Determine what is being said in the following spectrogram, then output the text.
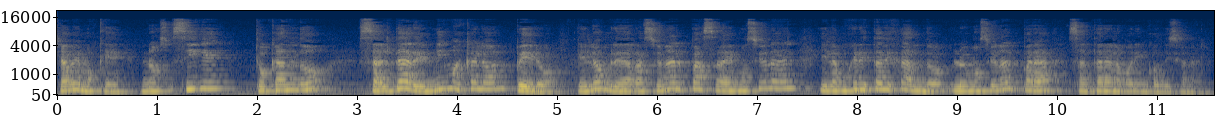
ya vemos que nos sigue tocando saltar el mismo escalón, pero el hombre de racional pasa a emocional y la mujer está dejando lo emocional para saltar al amor incondicional.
